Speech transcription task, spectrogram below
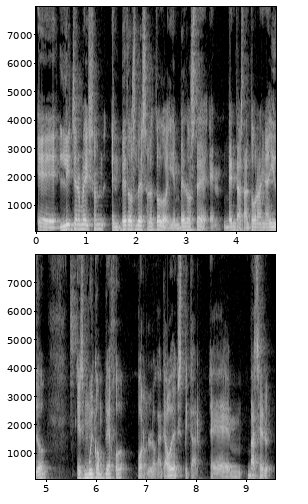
eh, lead generation en B2B sobre todo y en B2C, en ventas de alto valor añadido, es muy complejo por lo que acabo de explicar. Eh, va a ser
